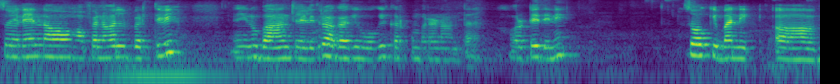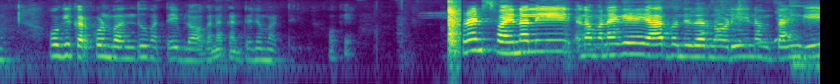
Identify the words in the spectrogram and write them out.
ಸೊ ಏನೇನು ಹಾಫ್ ಆನ್ ಅವರ್ ಬರ್ತೀವಿ. ನೀನು ಬಾ ಅಂತ ಹೇಳಿದರು. ಹಾಗಾಗಿ ಹೋಗಿ ಕರ್ಕೊಂಬರೋಣ ಅಂತ ಹೊರಟಿದ್ದೀನಿ. ಸೊ ಓಕೆ ಬನ್ನಿ. ಹೋಗಿ ಕರ್ಕೊಂಡು ಬಂದು ಮತ್ತೆ ಈ ಬ್ಲಾಗನ್ನು ಕಂಟಿನ್ಯೂ ಮಾಡ್ತೀನಿ ಓಕೆ ಫ್ರೆಂಡ್ಸ್ ಫೈನಲಿ ನಮ್ಮ ಮನೆಗೆ ಯಾರು ಬಂದಿದ್ದಾರೆ ನೋಡಿ ನಮ್ಮ ತಂಗಿ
